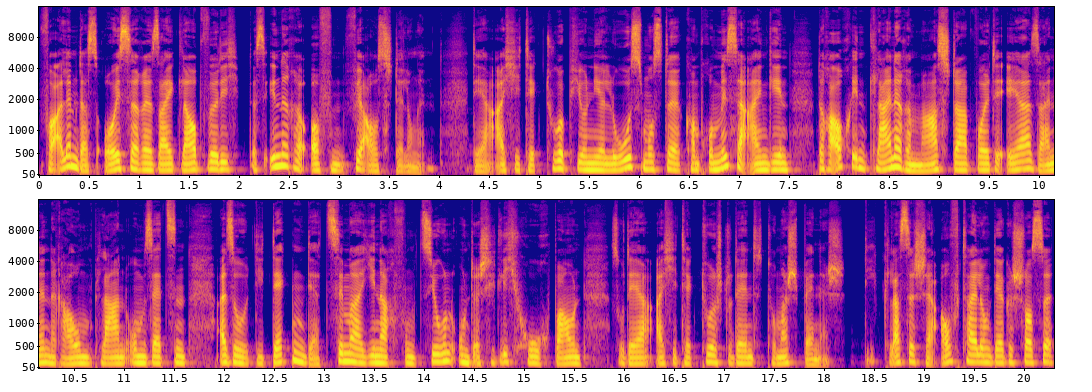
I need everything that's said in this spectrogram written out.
Vor allem das Äußere sei glaubwürdig, das Innere offen für Ausstellungen. Der Architekturpionier Los musste Kompromisse eingehen, doch auch in kleinerem Maßstab wollte er seinen Raumplan umsetzen, also die Decken der Zimmer je nach Funktion unterschiedlich hochbauen, so der Architekturstudent Thomas Thomas Benesch. Die klassische Aufteilung der Geschosse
